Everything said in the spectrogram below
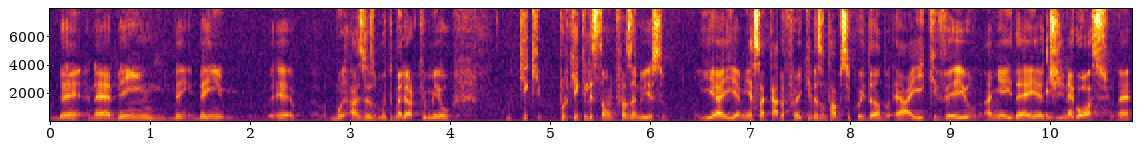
bem, né, bem, bem, bem é, às vezes muito melhor que o meu. Que que- por que, que eles estão fazendo isso? E aí a minha sacada foi que eles não estavam se cuidando. É aí que veio a minha ideia de negócio, né?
